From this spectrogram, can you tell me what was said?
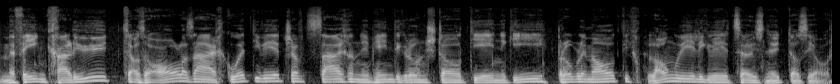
Man findet keine Leute. Also alles eigentlich gute Wirtschaftszeichen. Im Hintergrund steht die Energieproblematik. Langweilig wird es uns nicht das Jahr.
